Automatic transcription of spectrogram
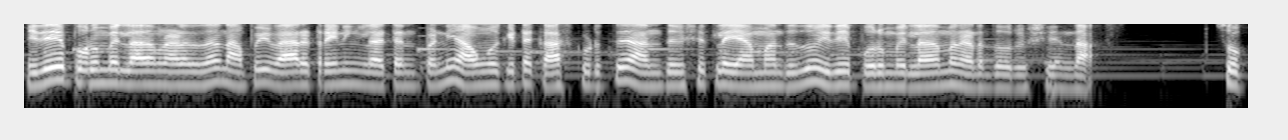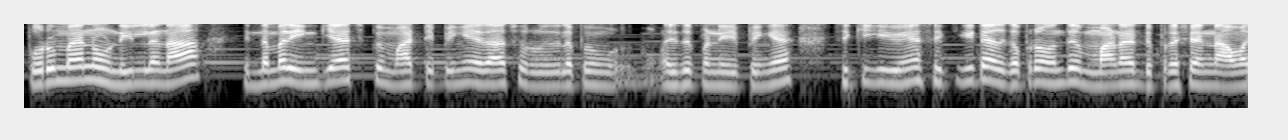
இதே பொறுமை இல்லாமல் நடந்ததா நான் போய் வேற ட்ரைனிங்ல அட்டன் பண்ணி அவங்க கிட்ட காசு கொடுத்து அந்த விஷயத்துல ஏமாந்ததும் இதே பொறுமை இல்லாமல் நடந்த ஒரு விஷயம்தான். ஸோ பொறுமைன்னு ஒன்று இல்லைன்னா இந்த மாதிரி எங்கேயாச்சும் போய் மாட்டிப்பீங்க ஏதாச்சும் ஒரு இதில் போய் இது பண்ணிப்பீங்க சிக்கிக்குவீங்க சிக்கிக்கிட்டு அதுக்கப்புறம் வந்து மன டிப்ரெஷன் அவங்ககிட்ட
